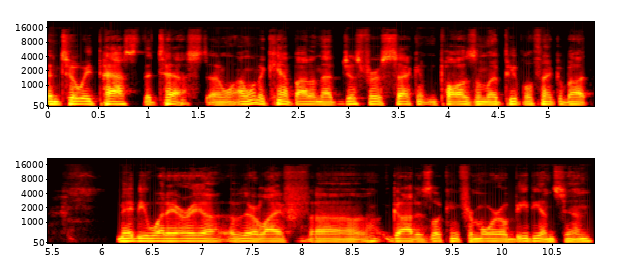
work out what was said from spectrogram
Until we pass the test, I, w- I want to camp out on that just for a second and pause and let people think about maybe what area of their life uh, God is looking for more obedience in,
